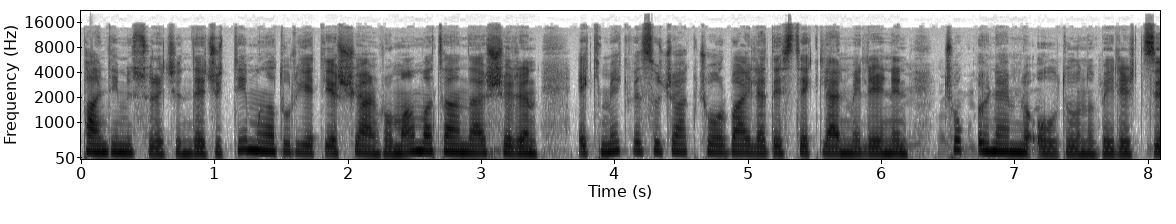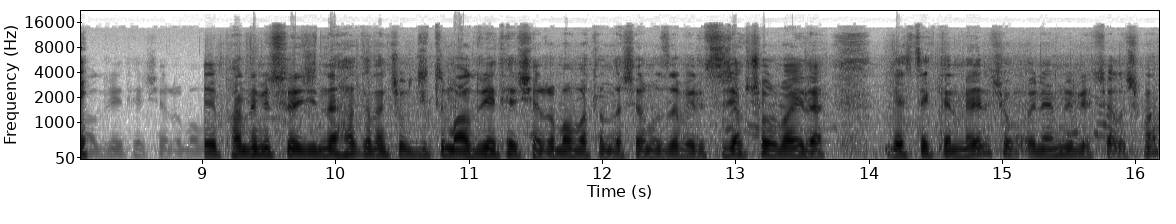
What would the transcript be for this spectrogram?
pandemi sürecinde ciddi mağduriyet yaşayan Roman vatandaşların ekmek ve sıcak çorbayla desteklenmelerinin çok önemli olduğunu belirtti. E, Pandemi sürecinde hakikaten çok ciddi mağduriyet yaşayan Roma vatandaşlarımıza böyle sıcak çorbayla desteklenmeleri çok önemli bir çalışma.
